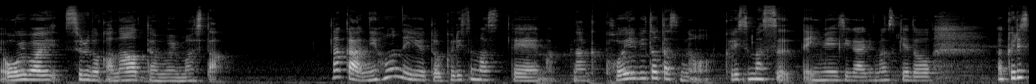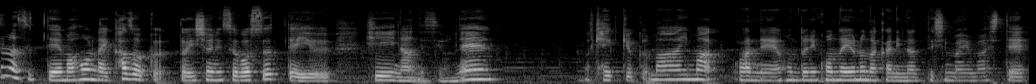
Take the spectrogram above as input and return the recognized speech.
お祝いするのかなって思いました。なんか日本で言うとクリスマスって、まあ、なんか恋人たちのクリスマスってイメージがありますけどまあ、クリスマスってまあ本来家族と一緒に過ごすっていう日なんですよね。結局まあ今はね本当にこんな世の中になってしまいまして、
